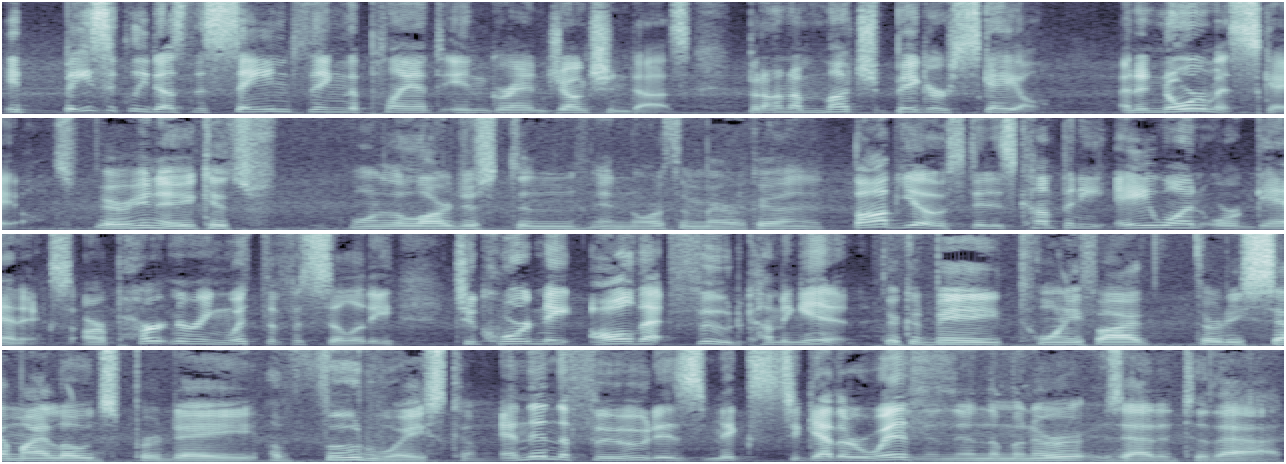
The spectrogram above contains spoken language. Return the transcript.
It basically does the same thing the plant in Grand Junction does, but on a much bigger scale, an enormous scale. It's very unique. It's one of the largest in, in North America. Bob Yost and his company A1 Organics are partnering with the facility to coordinate all that food coming in. There could be 25, 30 semi loads per day of food waste coming. And then the food is mixed together with. And then the manure is added to that.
